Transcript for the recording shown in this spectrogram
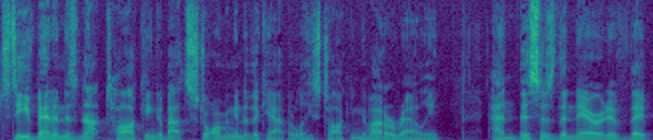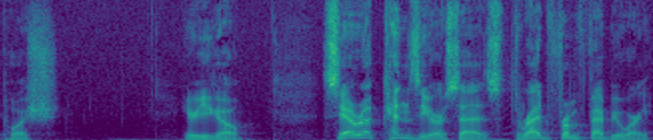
Steve Bannon is not talking about storming into the Capitol, he's talking about a rally. And this is the narrative they push. Here you go. Sarah Kendzior says, thread from February.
